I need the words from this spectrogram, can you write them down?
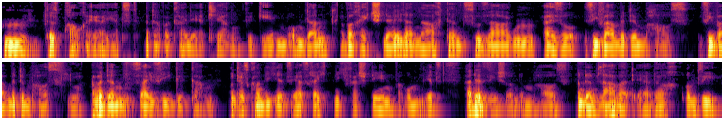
hm, das brauche er jetzt. Hat aber keine Erklärung gegeben, um dann aber recht schnell danach dann zu sagen, also sie war mit im Haus. Sie war mit im Hausflur. Aber dann sei sie gegangen. Und das konnte ich jetzt erst recht nicht verstehen. Warum jetzt hat er sie schon im Haus? Und dann labert er doch, um sie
